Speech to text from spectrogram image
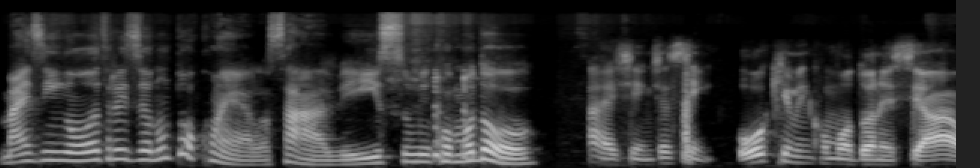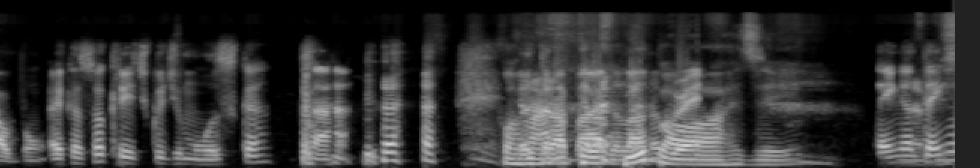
Mas em outras eu não tô com ela, sabe? E isso me incomodou. Ai, gente, assim, o que me incomodou nesse álbum é que eu sou crítico de música, tá? Formada pela. Billboard. Tenho, tenho,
